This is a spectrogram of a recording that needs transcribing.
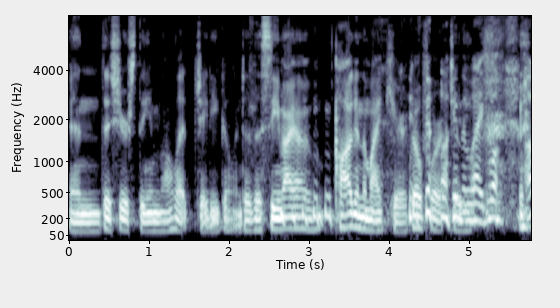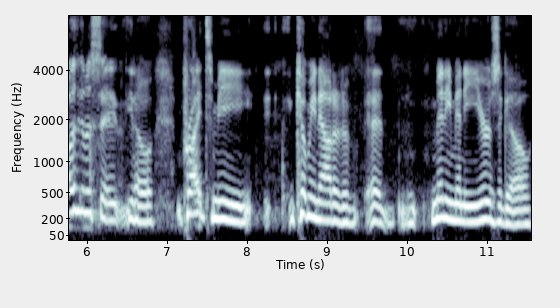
And this year's theme, I'll let JD go into the theme. I am hogging the mic here. Go for it, Hogging JD. the mic. Well, I was going to say, you know, pride to me, coming out of uh, many, many years ago,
